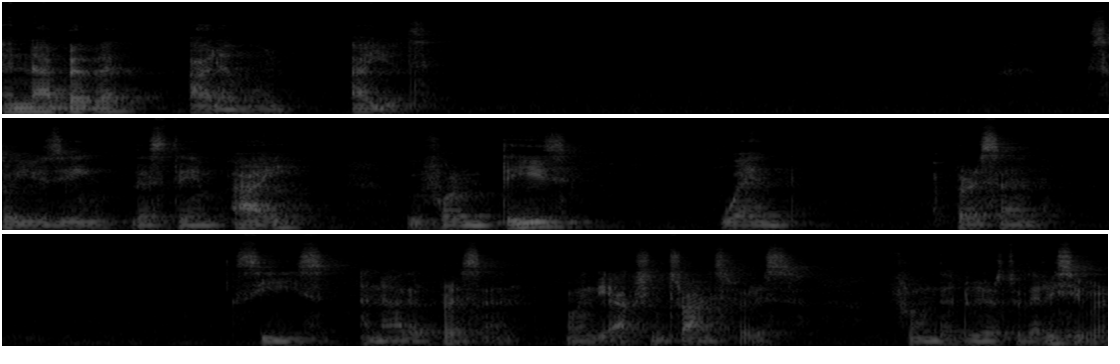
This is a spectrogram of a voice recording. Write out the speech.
እነ አበበ ዓለሙን አዩት። So using the stem I, we form these when person sees another person when the action transfers from the doer to the receiver.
